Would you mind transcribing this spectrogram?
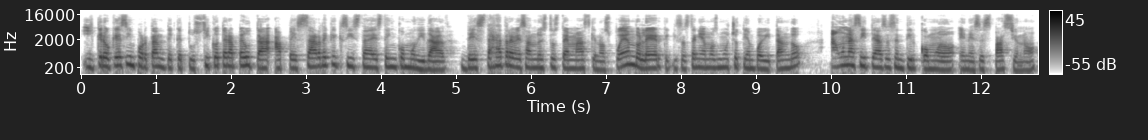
y creo que es importante que tu psicoterapeuta, a pesar de que exista esta incomodidad de estar atravesando estos temas que nos pueden doler, que quizás teníamos mucho tiempo evitando, aún así te hace sentir cómodo en ese espacio, ¿no?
